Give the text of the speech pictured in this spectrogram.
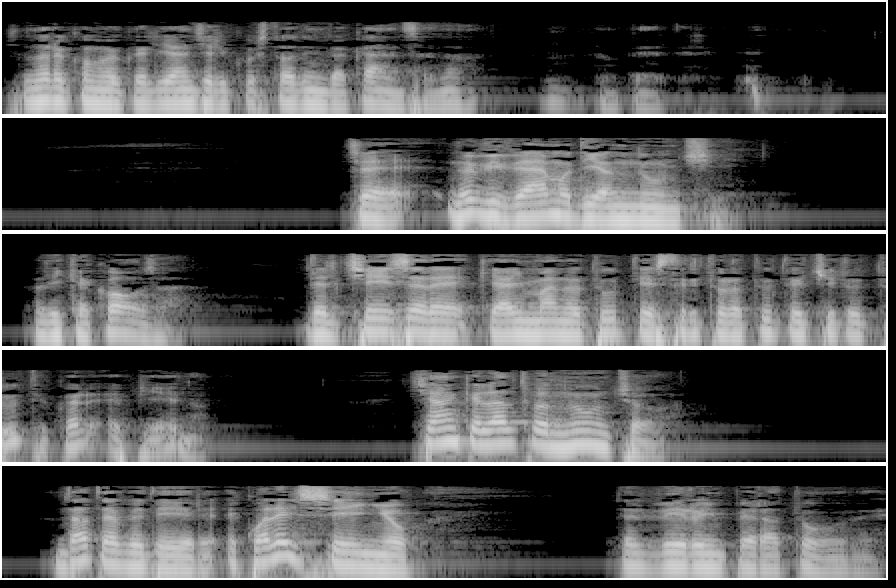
se non è come quegli angeli custodi in vacanza, no? Non perdere. Cioè, noi viviamo di annunci, ma di che cosa? Del Cesare che ha in mano tutti e stritura tutti e uccide tutti, quello è pieno. C'è anche l'altro annuncio. Andate a vedere. E qual è il segno del vero imperatore?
